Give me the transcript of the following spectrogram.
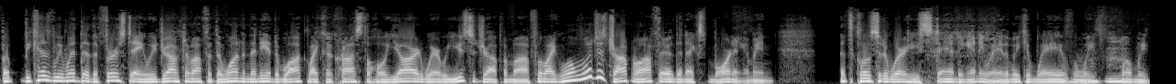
But because we went there the first day, we dropped him off at the one, and then he had to walk like across the whole yard where we used to drop him off. We're like, well, we'll just drop him off there the next morning. I mean, that's closer to where he's standing anyway. Then we can wave when we mm-hmm. when we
